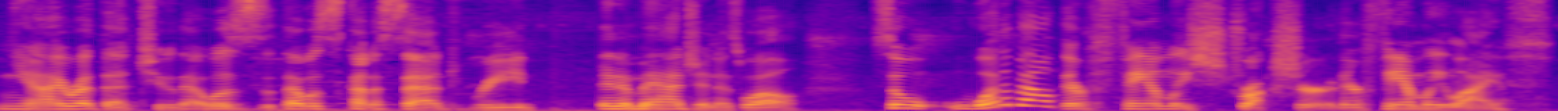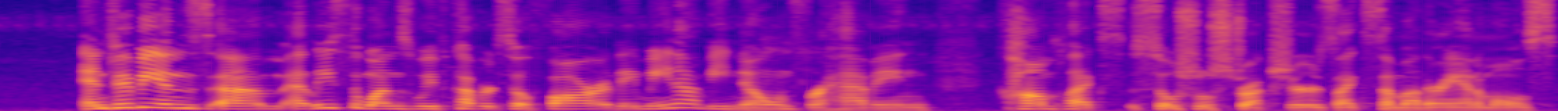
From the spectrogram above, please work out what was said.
Yeah, I read that too. That was that was kind of sad to read and imagine as well. So, what about their family structure, their family life? Amphibians, um, at least the ones we've covered so far, they may not be known for having complex social structures like some other animals.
